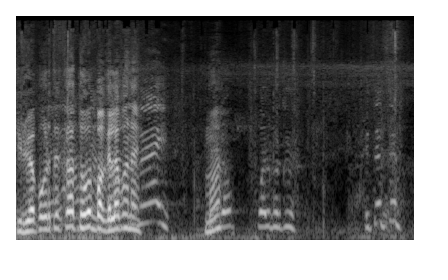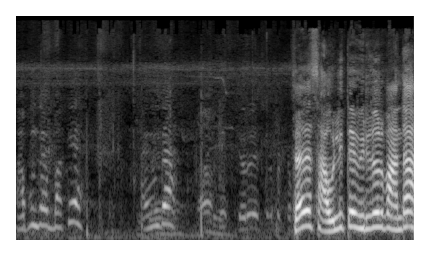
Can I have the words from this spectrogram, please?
किरव्या पडतात का? तो बघला पण आहे. मग? चल सावलीत त्या विहिरीजवळ बांधा.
